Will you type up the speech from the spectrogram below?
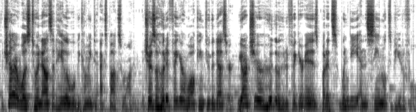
The trailer was to announce that Halo will be coming to Xbox One. It shows a hooded figure walking through the desert. We aren't sure who the hooded figure is, but it's windy and the scene looks beautiful.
